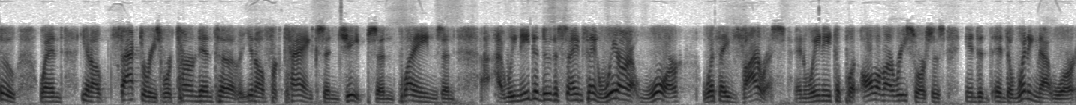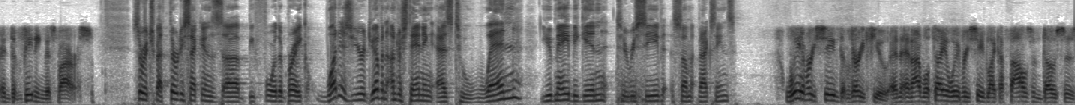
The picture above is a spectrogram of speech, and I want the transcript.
II when you know factories were turned into you know for tanks and jeeps and planes, and uh, we need to do the same thing. We are at war with a virus, and we need to put all of our resources into into winning that war and defeating this virus. So, Rich, about 30 seconds uh, before the break, what is your? Do you have an understanding as to when you may begin to receive some vaccines? We have received very few, and, and I will tell you, we've received like a thousand doses,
